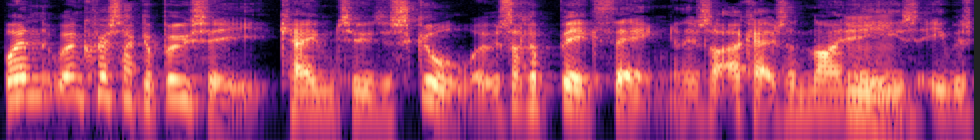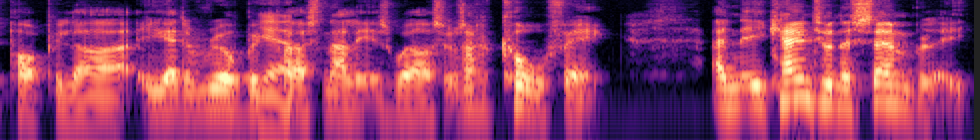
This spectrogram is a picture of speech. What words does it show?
when when Chris Akabusi came to the school, it was like a big thing, and it was like okay, it was the nineties. He was popular. He had a real big. Yeah. personality as well, so it was like a cool thing. And he came to an assembly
